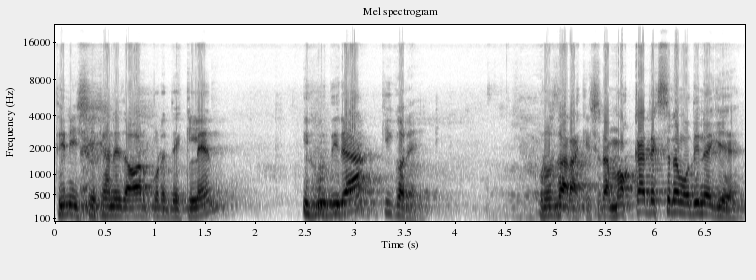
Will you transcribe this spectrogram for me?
তিনি সেখানে যাওয়ার পরে দেখলেন ইহুদিরা কি করে? রোজা রাখে। সেটা মক্কায় দেখছে না মদিনায় গিয়ে?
